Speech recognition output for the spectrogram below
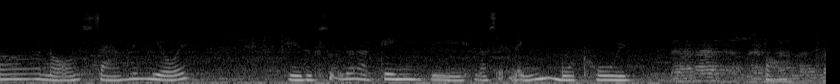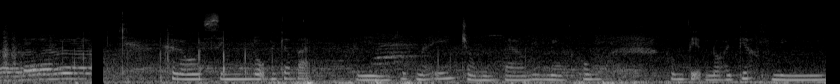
uh, nó sáng lên nhiều ấy thì thực sự rất là kinh vì nó sẽ đánh một hồi hello xin lỗi các bạn vì lúc nãy chồng mình vào nên mình không không tiện nói tiếp mình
